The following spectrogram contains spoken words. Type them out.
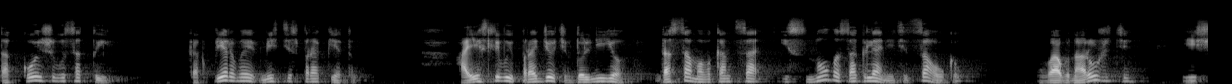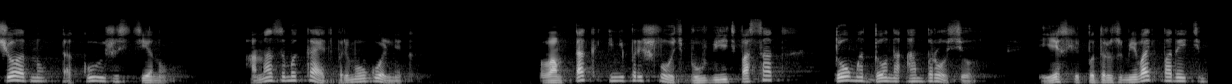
такой же высоты, как первая вместе с парапетом. А если вы пройдете вдоль нее до самого конца и снова заглянете за угол, вы обнаружите еще одну такую же стену. Она замыкает прямоугольник. Вам так и не пришлось бы увидеть фасад дома Дона Амбросио, если подразумевать под этим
